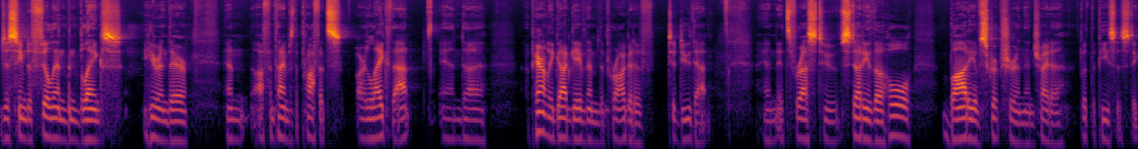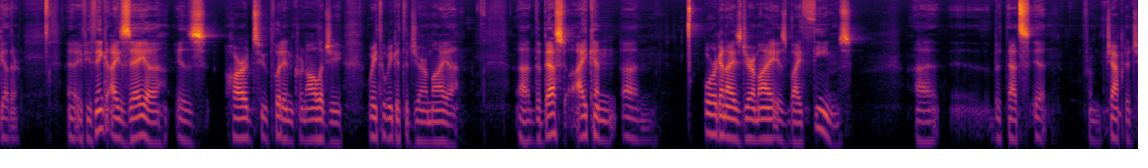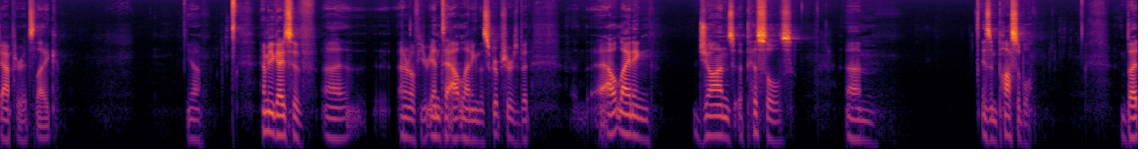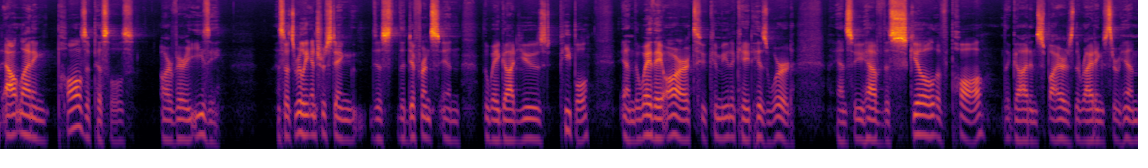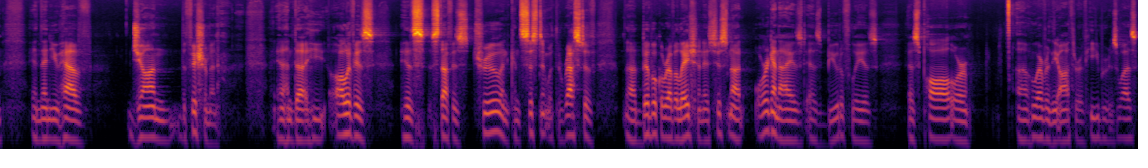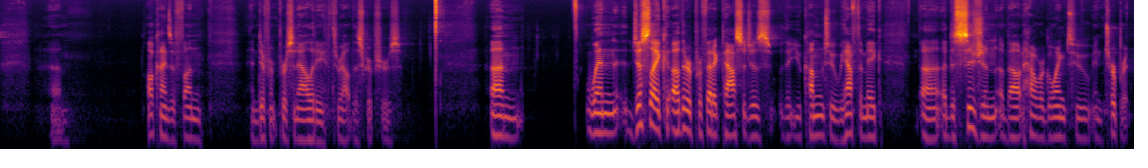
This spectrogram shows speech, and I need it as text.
just seem to fill in blanks here and there. And oftentimes the prophets are like that. And uh, apparently God gave them the prerogative to do that. And it's for us to study the whole body of Scripture and then try to put the pieces together. Uh, if you think Isaiah is hard to put in chronology, wait till we get to Jeremiah. Uh, the best I can um, organize Jeremiah is by themes, uh, but that's it. From chapter to chapter, it's like, yeah. How many of you guys have, uh, I don't know if you're into outlining the scriptures, but outlining John's epistles um, is impossible. But outlining Paul's epistles are very easy. And so it's really interesting just the difference in the way God used people and the way they are to communicate his word. And so you have the skill of Paul, that God inspires the writings through him, and then you have John the fisherman. And uh, he, all of his, his stuff is true and consistent with the rest of uh, biblical revelation. It's just not organized as beautifully as, as Paul or uh, whoever the author of Hebrews was. Um, all kinds of fun and different personality throughout the scriptures. Um, when, just like other prophetic passages that you come to, we have to make uh, a decision about how we're going to interpret.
